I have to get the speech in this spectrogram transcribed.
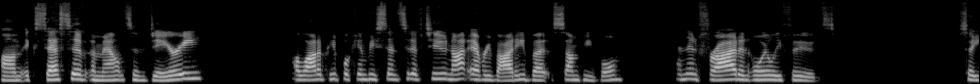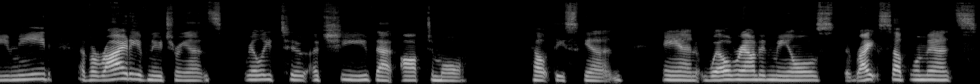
Um, excessive amounts of dairy. A lot of people can be sensitive to, not everybody, but some people. And then fried and oily foods. So you need a variety of nutrients really to achieve that optimal healthy skin. And well rounded meals, the right supplements,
